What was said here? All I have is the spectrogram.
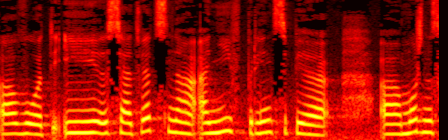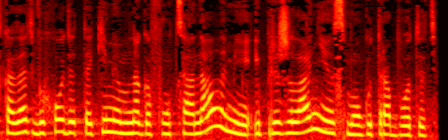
А, вот. И, соответственно, они, в принципе, можно сказать, выходят такими многофункционалами и при желании смогут работать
